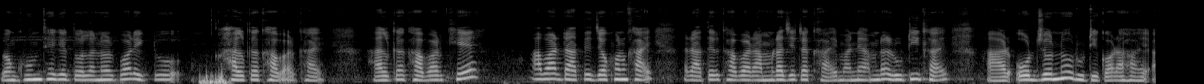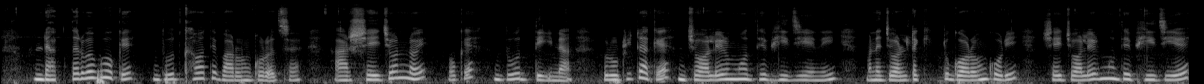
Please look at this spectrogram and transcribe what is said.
এবং ঘুম থেকে তোলানোর পর একটু হালকা খাবার খায়। হালকা খাবার খেয়ে আবার রাতে যখন খায়, রাতের খাবার আমরা যেটা খাই মানে আমরা রুটি খাই, আর ওর জন্য রুটি করা হয়। ডাক্তারবাবু ওকে দুধ খাওয়াতে বারণ করেছে। আর সেই জন্যই ওকে দুধ দিই না। রুটিটাকে জলের মধ্যে ভিজিয়ে নিই। মানে জলটাকে একটু গরম করি। সেই জলের মধ্যে ভিজিয়ে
